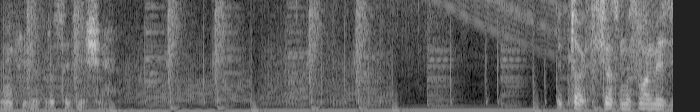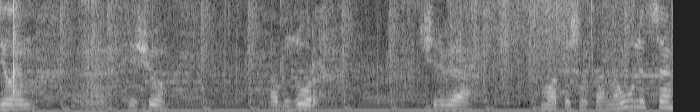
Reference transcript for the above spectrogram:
Вот видим красотища. Итак, сейчас мы с вами сделаем э, еще обзор червя маточника на улице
